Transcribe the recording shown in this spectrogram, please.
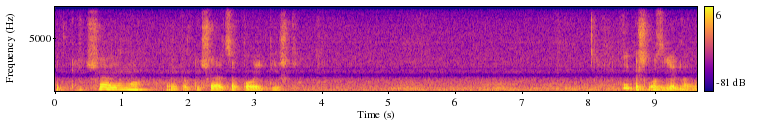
підключаємо. Він підключається по IP. І пішло з'єднання.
